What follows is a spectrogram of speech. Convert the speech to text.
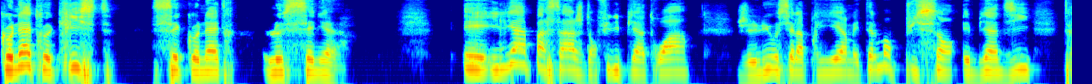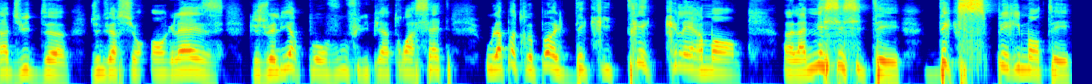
connaître Christ, c'est connaître le Seigneur. Et il y a un passage dans Philippiens 3, j'ai lu aussi la prière, mais tellement puissant et bien dit, traduit d'une version anglaise, que je vais lire pour vous, Philippiens 3, 7, où l'apôtre Paul décrit très clairement la nécessité d'expérimenter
